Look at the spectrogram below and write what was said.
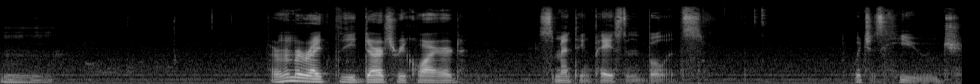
Hmm. If I remember right, the darts required cementing paste and bullets, which is huge.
